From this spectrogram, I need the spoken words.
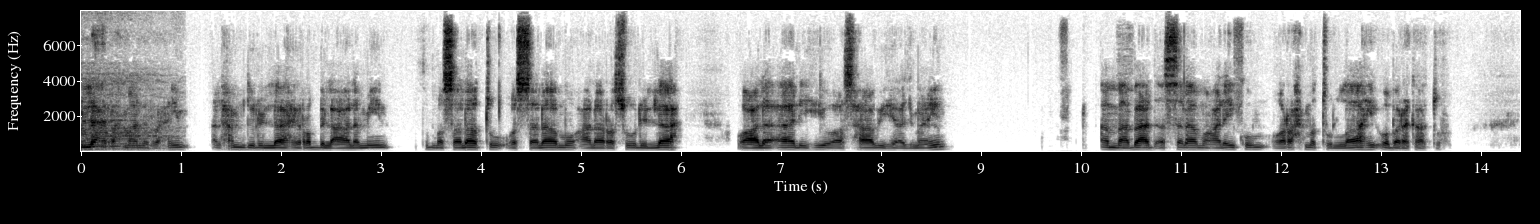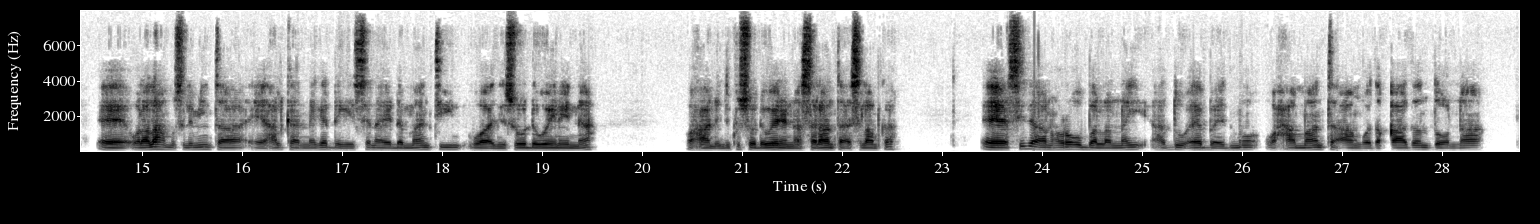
بسم الله الرحمن الرحيم الحمد لله رب العالمين ثم الصلاة والسلام على رسول الله وعلى آله وأصحابه أجمعين أما بعد السلام عليكم ورحمة الله وبركاته ee walaalaha muslimiinta ee halkan naga dhegaysanaya dhammaantiin waa idin soo dhoweyneynaa waxaan idinku soo dhoweyneynaa salaanta islaamka ee sidii aan hore u ballannay hadduu eebba idmo waxaa maanta aan wada qaadan doonaa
